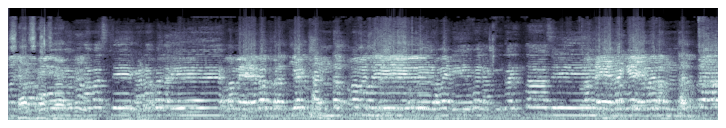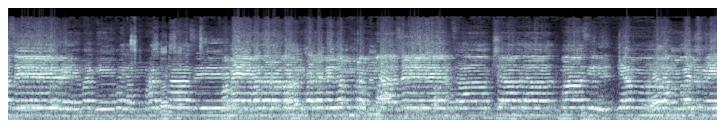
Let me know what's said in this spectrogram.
सर सर सर। नमस्ते गणपतये। त्वमेव प्रत्यक्षं तत्त्वमसि त्वमेवलं कर्तासि केवलं धत्तासि। त्वमेव केवलं हत्तासि त्वमेव सर्वं खलविदं ब्रह्मासि। साक्षादात्मासि नित्यं परं वच्मि।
